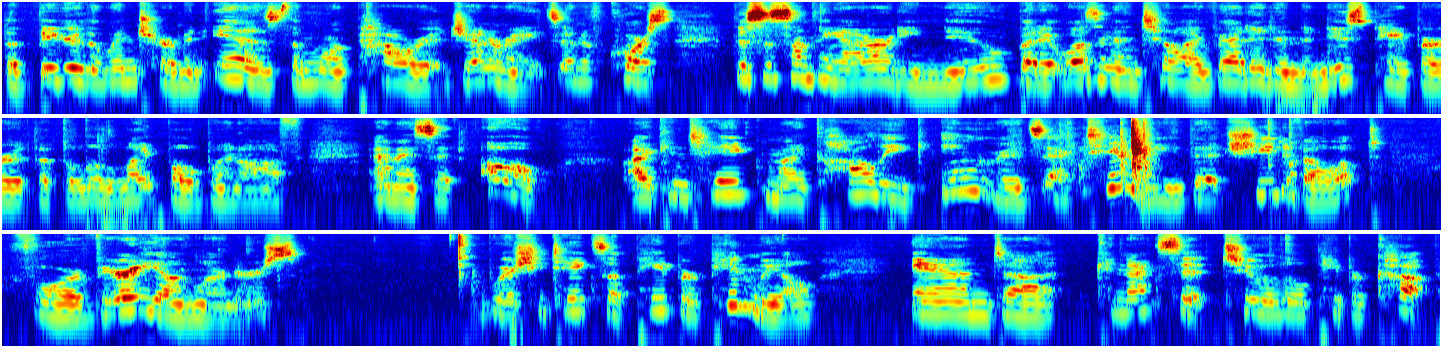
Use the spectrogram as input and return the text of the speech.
the bigger the wind turbine is, the more power it generates. And of course, this is something I already knew, but it wasn't until I read it in the newspaper that the little light bulb went off and I said, oh, I can take my colleague Ingrid's activity that she developed for very young learners where she takes a paper pinwheel and uh, connects it to a little paper cup.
